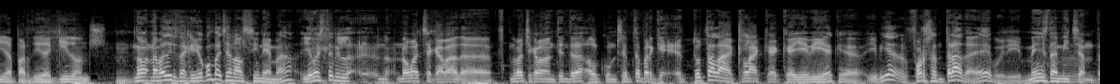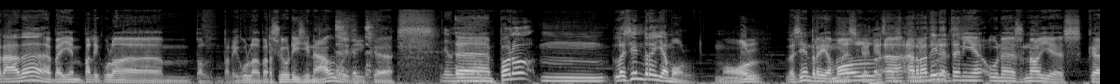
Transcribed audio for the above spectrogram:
i a partir d'aquí, doncs... No, anava a dir-te que jo quan vaig anar al cinema, jo vaig tenir la, eh, no, no vaig acabar de no vaig acabar d'entendre el concepte perquè eh, tota la claca que hi havia, que hi havia força entrada, eh, vull dir, més de mitja entrada, veient pel·lícula pel, pel·lícula versió original, vull dir que eh, però mm, la gent reia molt. Molt. La gent reia Home, molt, a, a darrere tenia unes noies que...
